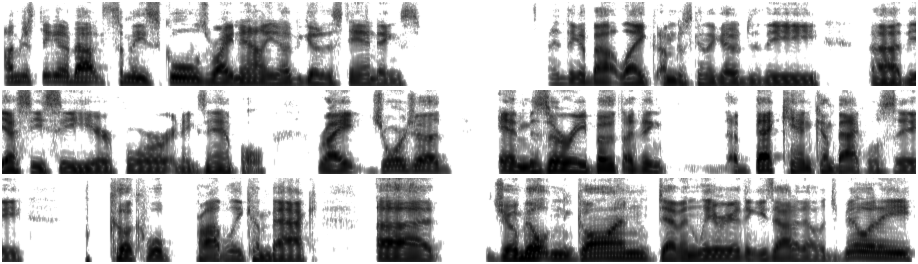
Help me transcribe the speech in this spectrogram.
I'm just thinking about some of these schools right now. You know, if you go to the standings and think about like, I'm just going to go to the uh, the SEC here for an example, right? Georgia and Missouri both. I think uh, Beck can come back. We'll see. Cook will probably come back. Uh, Joe Milton gone. Devin Leary, I think he's out of eligibility.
